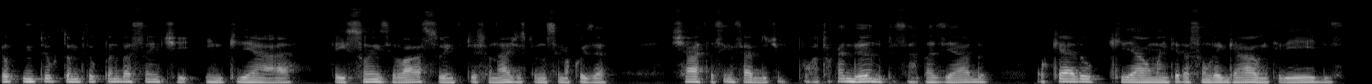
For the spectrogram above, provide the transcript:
Eu estou me preocupando bastante em criar feições e laços entre personagens para não ser uma coisa chata, assim, sabe? Do tipo, porra, tô cagando pra essa rapaziada. Eu quero criar uma interação legal entre eles.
